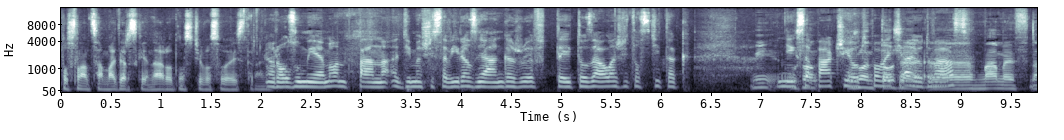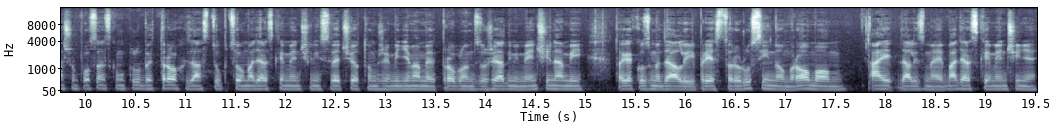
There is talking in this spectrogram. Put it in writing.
poslanca maďarskej národnosti vo svojej strane. Rozumiem, len pán Dimeši sa výrazne angažuje v tejto záležitosti, tak My Nech sa páči odpoveď aj od vás. E, máme v našom poslaneckom klube troch zástupcov maďarskej menšiny. Svedčí o tom, že my nemáme problém so žiadnymi menšinami. Tak ako sme dali priestor Rusínom, Rómom, aj dali sme aj maďarskej menšine.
